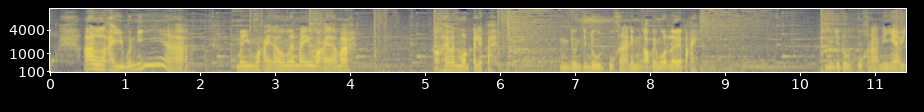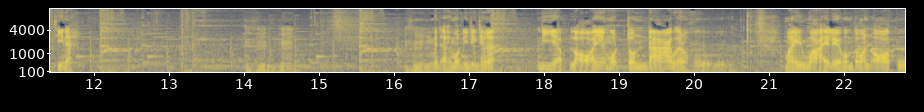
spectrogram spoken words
ก อะไรวะเนี่ยไม่ไหวแล้วเพื่อนไม่ไหวแล้วมา เอาให้มันหมดไปเลยไป มึงยังจะดูดกูขนาดนี้มึงเอาไปหมดเลยไป มึงจะดูดกูขนาดนี้อะพี่จีนะอื้อหืออื้อหือมันจะเอาให้หมดจริงๆใช่ไหมนะเรียบร้อยไงหมดจนได้เพื่อนโอ้โห ไม่ไหวเลยผมตะวันออกกู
